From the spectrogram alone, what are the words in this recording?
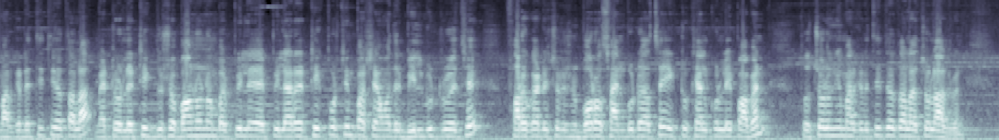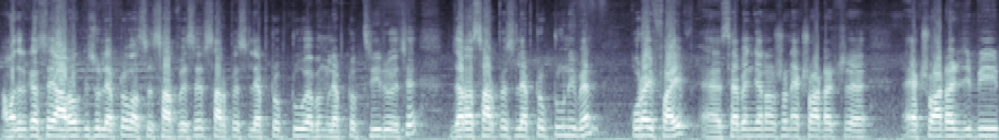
মার্কেটের তৃতীয় তলা। মেট্রোলের ঠিক দুশো বান্ন নম্বর পিলে- পিলারের ঠিক পশ্চিম পাশে আমাদের বিলবুট রয়েছে। ফারুকাটি সলিউশন বড় সাইনবোর্ড আছে, একটু খেয়াল করলেই পাবেন। তো চৌরঙ্গি মার্কেটের তৃতীয় তলায় চলে আসবেন। আমাদের কাছে আরও কিছু ল্যাপটপ আছে সারফেসের সারফেস ল্যাপটপ টু এবং ল্যাপটপ থ্রি রয়েছে। যারা সারফেস ল্যাপটপ টু নেবেন core i five seven generation একশো আঠাশ একশো আঠাশ জিবি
